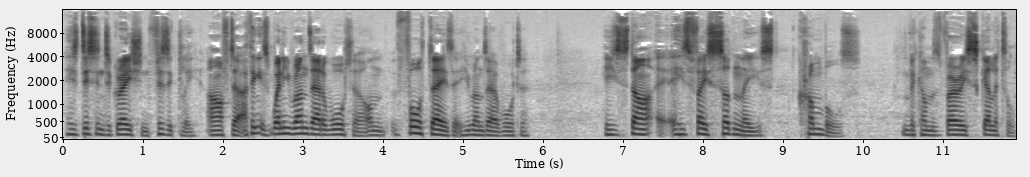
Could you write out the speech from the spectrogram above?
his disintegration physically after. I think it's when he runs out of water on the fourth day. Is it he runs out of water? He start his face suddenly crumbles and becomes very skeletal.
